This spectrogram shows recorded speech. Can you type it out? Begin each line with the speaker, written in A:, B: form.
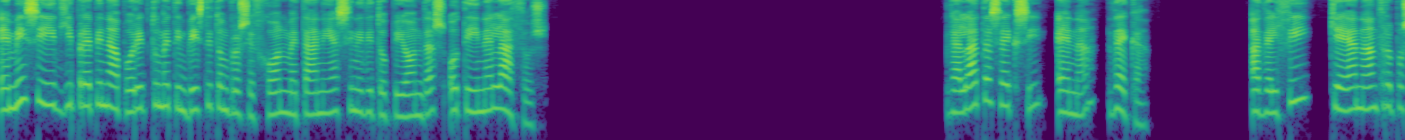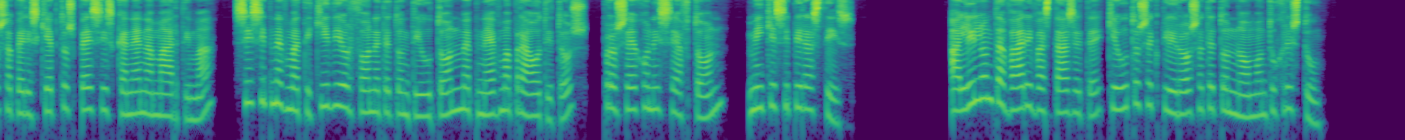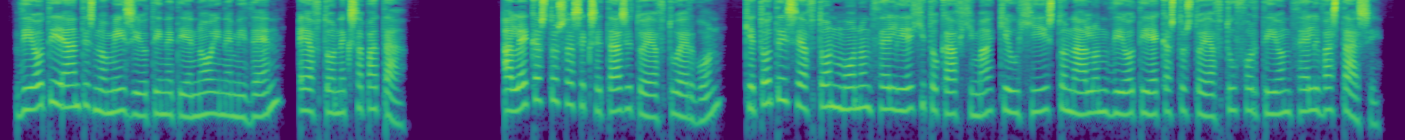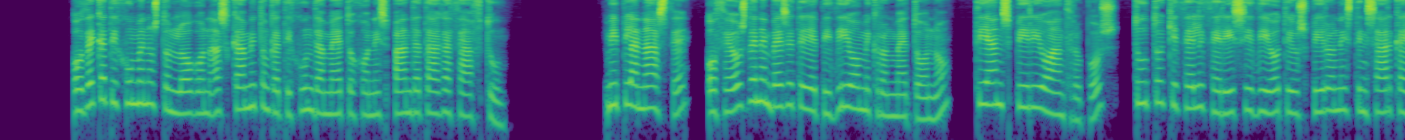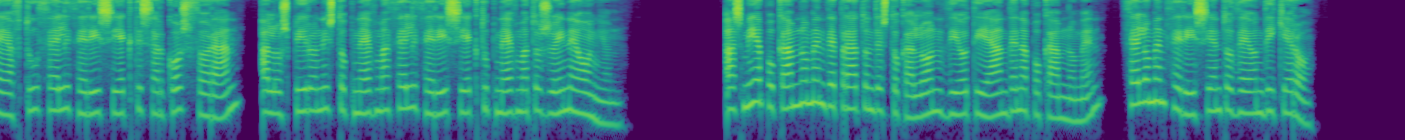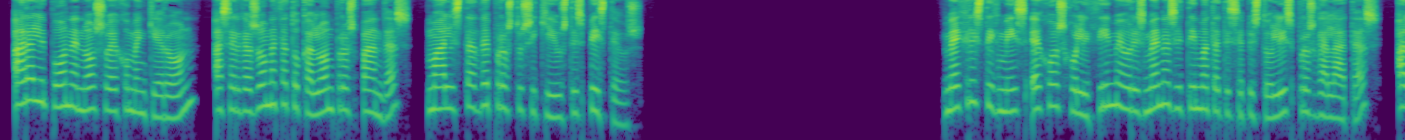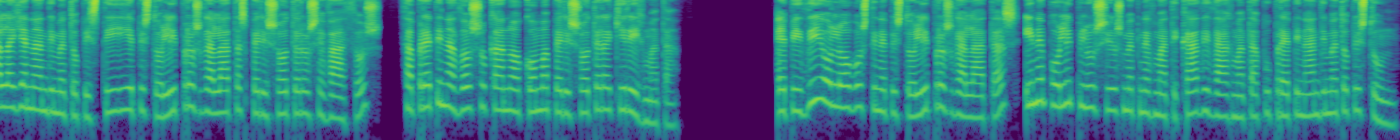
A: Εμείς οι ίδιοι πρέπει να απορρίπτουμε την πίστη των προσευχών μετάνοια συνειδητοποιώντας ότι είναι λάθος. Γαλάτας 6, 1, 10 Αδελφοί, και εάν άνθρωπος απερισκέπτος πέσει κανένα μάρτυμα, σύσι πνευματική διορθώνεται των τιούτων με πνεύμα πραότητος, προσέχονη σε αυτόν, μη και συμπειραστή. Αλλήλων τα βάρη βαστάζεται και ούτως εκπληρώσατε τον νόμον του Χριστού. Διότι εάν της νομίζει ότι είναι τι ενώ είναι μηδέν, εαυτόν εξαπατά. Αλέκαστος σα εξετάζει το εαυτού έργων, και τότε εις αυτόν μόνον θέλει έχει το καύχημα και ουχή εις τον άλλον διότι έκαστος το εαυτού φορτίων θέλει βαστάσει. Ο δε κατηχούμενος των λόγων ας κάμει τον κατηχούντα μέτοχον εις πάντα τα αγαθά αυτού. Μη πλανάστε, ο Θεός δεν εμπέζεται επειδή ο μικρον με τόνο, τι αν σπείρει ο άνθρωπος, τούτο και θέλει θερήσει διότι ο σπύρονης στην σάρκα εαυτού θέλει θερήσει εκ της σαρκός φθοράν, αλλά ο σπύρονης το πνεύμα θέλει θερήσει εκ του πνεύματος ζωή αιώνιον. Α μη αποκάμνομεν δε πράττοντες το καλόν διότι εάν δεν αποκάμνομεν, θέλομεν θερήσει εν το δέοντι καιρό. Άρα λοιπόν εν όσο έχομεν καιρόν, ας εργαζόμεθα το καλόν προς πάντας, μάλιστα δε προς τους οικείους της πίστεως. Μέχρι στιγμής έχω ασχοληθεί με ορισμένα ζητήματα της επιστολής προς Γαλάτας, αλλά για να αντιμετωπιστεί η επιστολή προς Γαλάτας περισσότερο σε βάθος, θα πρέπει να δώσω κάνω ακόμα περισσότερα κηρύγματα. Επειδή ο λόγος στην επιστολή προς Γαλάτας είναι πολύ πλούσιος με πνευματικά διδάγματα που πρέπει να αντιμετωπιστούν.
